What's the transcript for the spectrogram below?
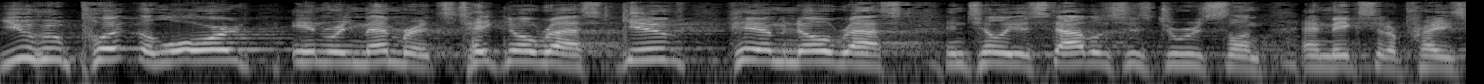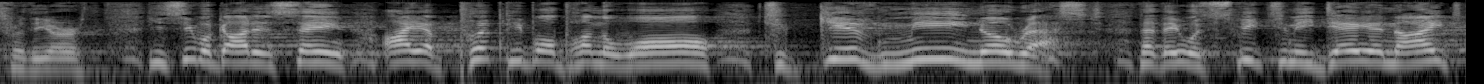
You who put the Lord in remembrance, take no rest. Give him no rest until he establishes Jerusalem and makes it a praise for the earth. You see what God is saying? I have put people upon the wall to give me no rest. That they would speak to me day and night.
